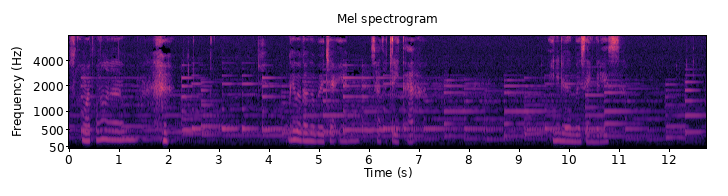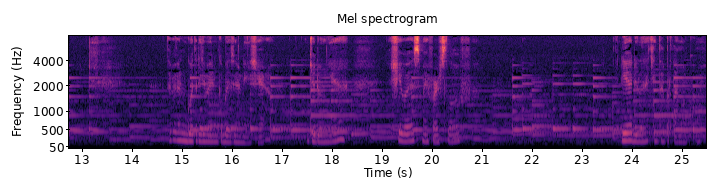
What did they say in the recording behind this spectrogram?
Selamat malam. Gue bakal ngebacain satu cerita. Ini dalam bahasa Inggris. Tapi kan gue terjemahin ke bahasa Indonesia. Judulnya She Was My First Love. Dia adalah cinta pertamaku.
